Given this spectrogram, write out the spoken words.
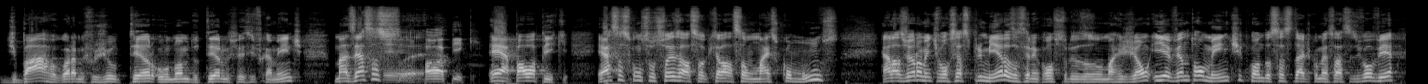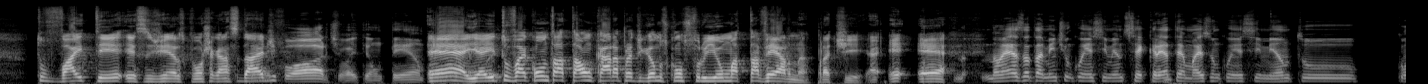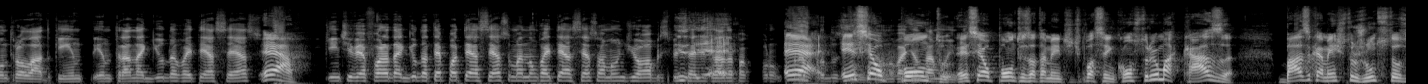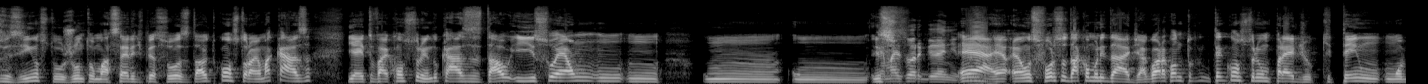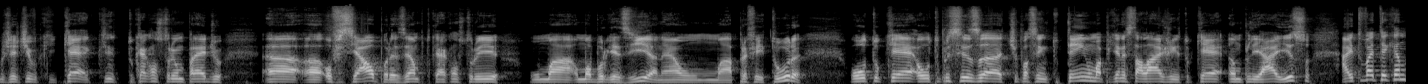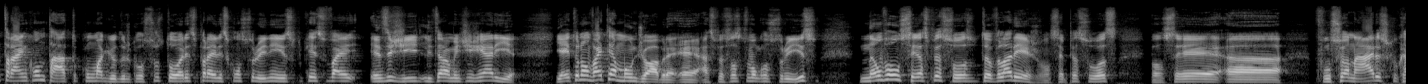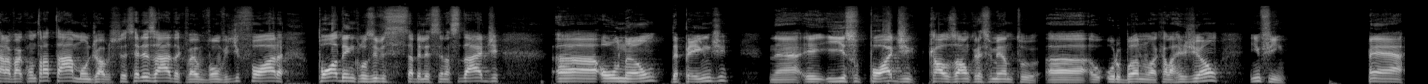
de barro, agora me fugiu o, ter, o nome do termo especificamente, mas essas... É, pau a pique. É, pau a pique. Essas construções, elas são, que elas são mais comuns, elas geralmente vão ser as primeiras a serem construídas numa região e, eventualmente, quando essa cidade começar a se desenvolver, tu vai ter esses engenheiros que vão chegar na cidade. Um forte, vai ter um tempo. É, e aí tu vai contratar um cara para digamos, construir uma taverna para ti. É, é, é... Não é exatamente um conhecimento secreto, é mais um conhecimento controlado. Quem entrar na guilda vai ter acesso. É. Quem tiver fora da guilda até pode ter acesso, mas não vai ter acesso à mão de obra especializada para é, produzir. Esse é então é o ponto. Esse é o ponto exatamente. Tipo assim, construir uma casa, basicamente tu junta os teus vizinhos, tu junta uma série de pessoas e tal, e tu constrói uma casa, e aí tu vai construindo casas e tal, e isso é um, um, um um. é mais orgânico. É, né? é, é, um esforço da comunidade. Agora, quando tu tem que construir um prédio que tem um, um objetivo, que, quer, que tu quer construir um prédio uh, uh, oficial, por exemplo, tu quer construir uma, uma burguesia, né, uma prefeitura ou tu quer, ou tu precisa, tipo assim, tu tem uma pequena estalagem e tu quer ampliar isso, aí tu vai ter que entrar em contato com uma guilda de construtores para eles construírem isso, porque isso vai exigir literalmente engenharia. E aí tu não vai ter a mão de obra, é, as pessoas que vão construir isso não vão ser as pessoas do teu vilarejo, vão ser pessoas, vão ser uh, funcionários que o cara vai contratar, mão de obra especializada, que vai, vão vir de fora, podem inclusive se estabelecer na cidade. Uh, ou não, depende né? E, e isso pode causar um crescimento uh, urbano naquela região, enfim. É,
